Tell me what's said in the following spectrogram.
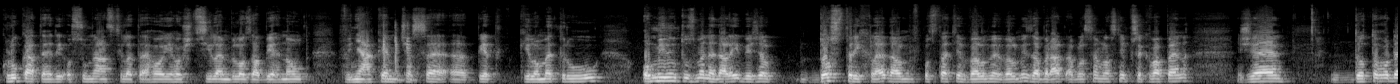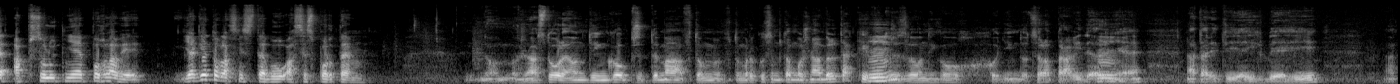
kluka, tehdy 18-letého, jehož cílem bylo zaběhnout v nějakém čase 5 kilometrů. O minutu jsme nedali, běžel dost rychle, dal mi v podstatě velmi, velmi zabrat a byl jsem vlastně překvapen, že do toho jde absolutně po hlavě. Jak je to vlastně s tebou a se sportem? No, možná s tou Leontinkou před téma, v tom, v tom roku jsem tam možná byl taky, hmm. protože s Leontinkou chodím docela pravidelně hmm. na tady ty jejich běhy, na,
